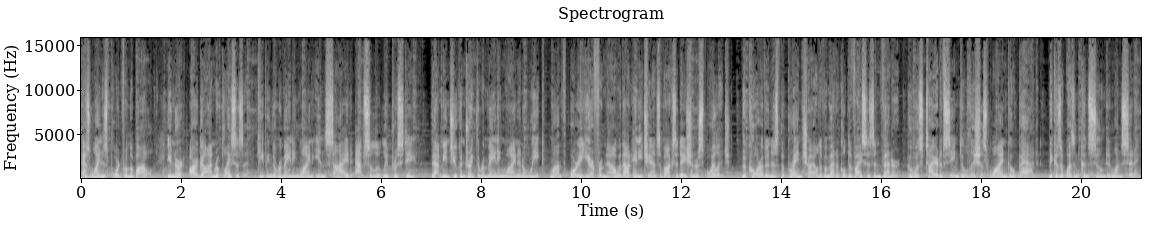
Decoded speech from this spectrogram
As wine is poured from the bottle, inert argon replaces it, keeping the remaining wine inside absolutely pristine. That means you can drink the remaining wine in a week, month, or a year from now without any chance of oxidation or spoilage. The Coravin is the brainchild of a medical devices inventor who was tired of seeing delicious wine go bad because it wasn't consumed in one sitting.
